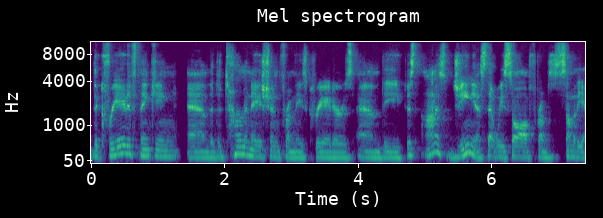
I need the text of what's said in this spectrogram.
the creative thinking and the determination from these creators and the just honest genius that we saw from some of the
